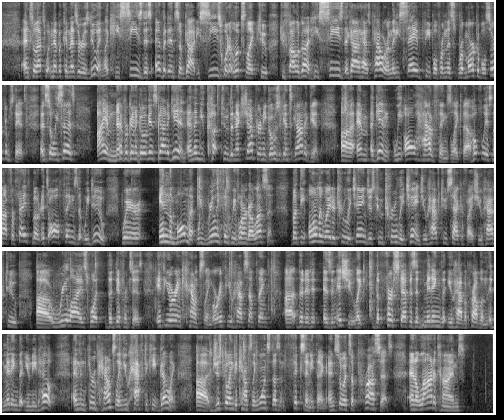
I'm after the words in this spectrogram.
And so that's what Nebuchadnezzar is doing. Like he sees this evidence of God. He sees what it looks like to, to follow God. He sees that God has power and that he saved people from this remarkable circumstance. And so he says, I am never going to go against God again. And then you cut to the next chapter and he goes against God again. Uh, and again, we all have things like that. Hopefully, it's not for faith, but it's all things that we do where in the moment, we really think we've learned our lesson. But the only way to truly change is to truly change. You have to sacrifice. You have to uh, realize what the difference is. If you're in counseling or if you have something uh, that it is an issue, like the first step is admitting that you have a problem, admitting that you need help. And then through counseling, you have to keep going. Uh, just going to counseling once doesn't fix anything. And so it's a process. And a lot of times,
